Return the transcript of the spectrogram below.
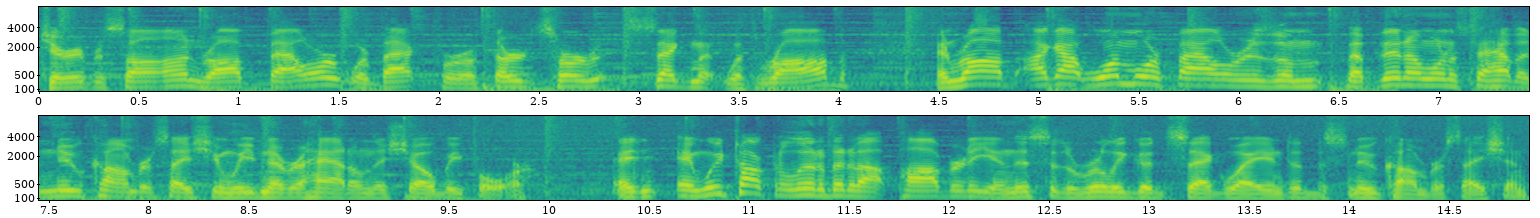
Jerry Brisson, Rob Fowler. We're back for a third ser- segment with Rob. And Rob, I got one more Fowlerism, but then I want us to have a new conversation we've never had on the show before. And, and we talked a little bit about poverty, and this is a really good segue into this new conversation.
